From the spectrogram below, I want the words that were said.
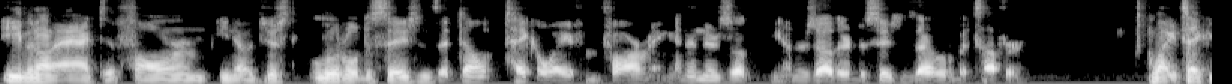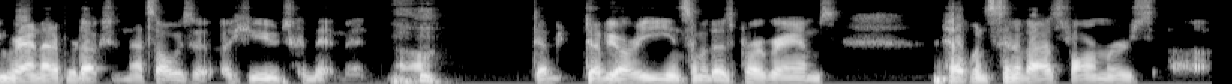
even on an active farm, you know, just little decisions that don't take away from farming. And then there's a, you know, there's other decisions that are a little bit tougher, like taking ground out of production. That's always a, a huge commitment. Um, w, WRE and some of those programs help incentivize farmers, uh,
